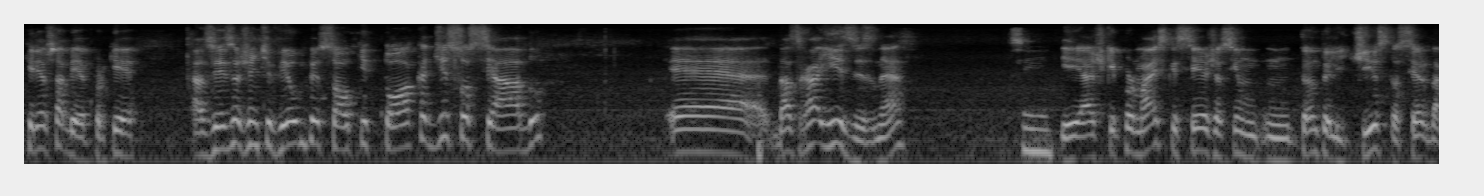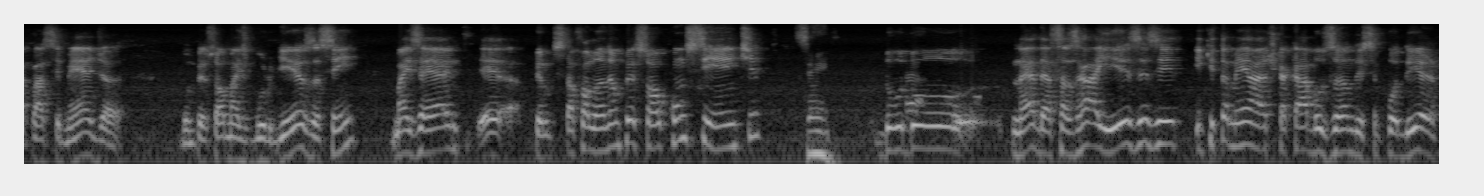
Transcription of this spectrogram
queria saber, porque às vezes a gente vê um pessoal que toca dissociado é, das raízes, né? Sim. E acho que por mais que seja assim um, um tanto elitista ser da classe média, de um pessoal mais burguês assim, mas é, é pelo que você está falando é um pessoal consciente Sim. do, do né, dessas raízes e, e que também acho que acaba usando esse poder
